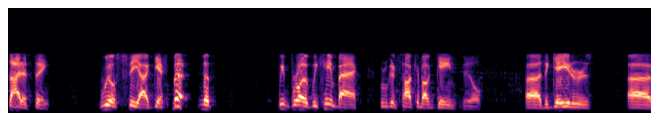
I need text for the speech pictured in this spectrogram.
side of things. We'll see, I guess. But but we broke. We came back. We were going to talk about Gainesville. Uh, the Gators uh,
